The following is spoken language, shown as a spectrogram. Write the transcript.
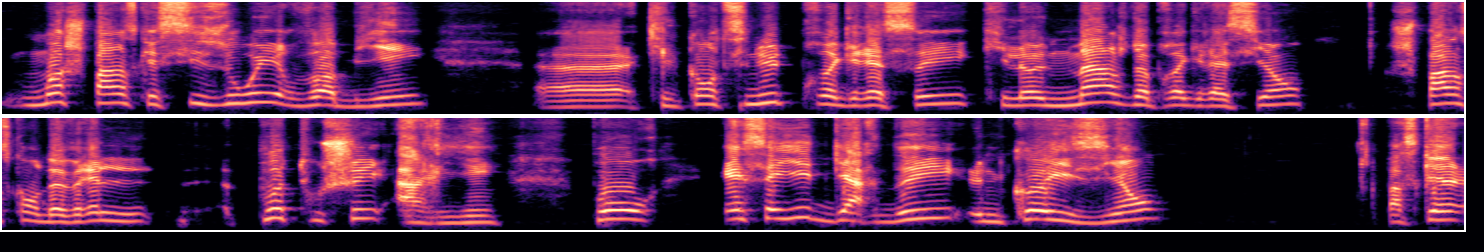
moi, je pense que si Zouir va bien, euh, qu'il continue de progresser, qu'il a une marge de progression, je pense qu'on devrait pas toucher à rien pour essayer de garder une cohésion. Parce que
